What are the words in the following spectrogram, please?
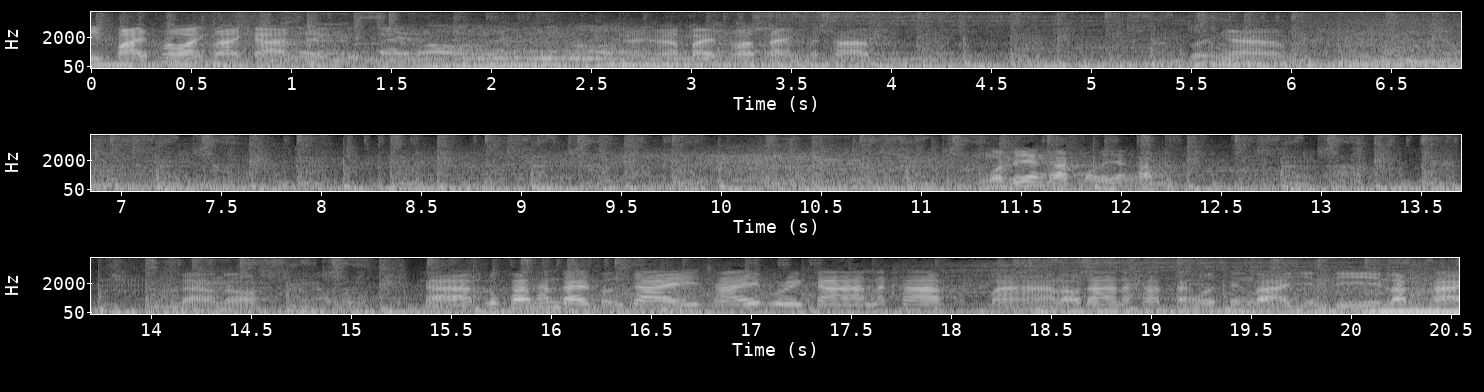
มีปลายท่ออีกรายการหนึ่งไฟท่อเลยท่อนะฮะปลายท่อแต่งนะครับ สวยงามหมดหรือยังครับหมดหรือยังครับ แล้วเนาะครับลูกค้าท่านใดสนใจใช้บริการนะครับ มาหาเราได้นะครับ แต่งรถเชียงรายยินดีรับใช้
